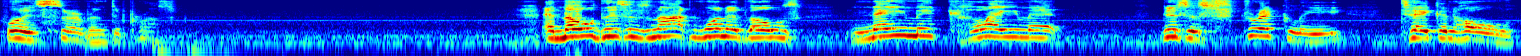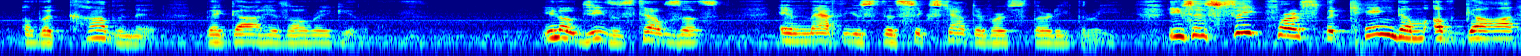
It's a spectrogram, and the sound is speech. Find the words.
for his servant to prosper. And no, this is not one of those name it, claim it. This is strictly taking hold of the covenant that God has already given us. You know, Jesus tells us in Matthew the sixth chapter, verse 33. He says, Seek first the kingdom of God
